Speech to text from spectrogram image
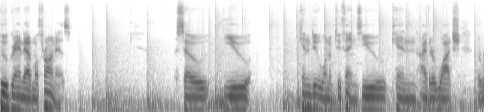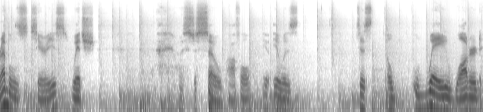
who Grand Admiral Thrawn is. So you can do one of two things. You can either watch the Rebels series, which was just so awful. It, it was just a way watered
